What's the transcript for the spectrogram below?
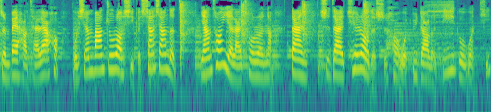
准备好材料后，我先帮猪肉洗个香香的澡。洋葱也来凑热闹，但是在切肉的时候，我遇到了第一个问题。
